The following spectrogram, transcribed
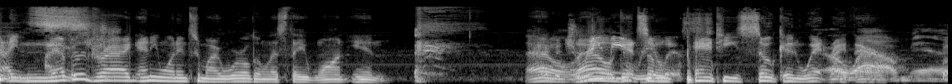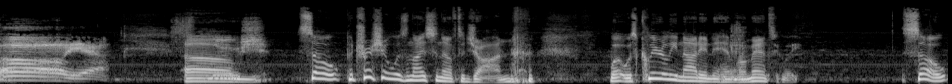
I Please. never drag anyone into my world unless they want in. That'll, I'm a that'll dreamy get some panties soaking wet Oh right wow, man. Oh yeah. Um, Sploosh. There. So Patricia was nice enough to John, but was clearly not into him romantically. So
